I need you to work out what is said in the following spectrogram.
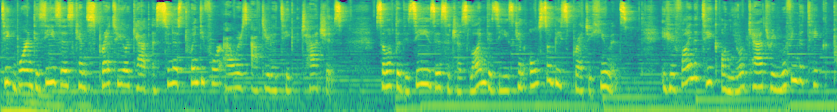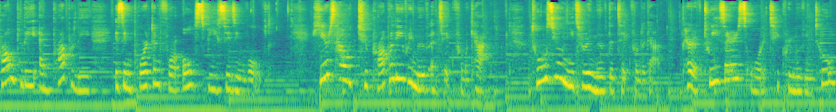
Tick-borne diseases can spread to your cat as soon as 24 hours after the tick attaches. Some of the diseases, such as Lyme disease, can also be spread to humans. If you find a tick on your cat, removing the tick promptly and properly is important for all species involved. Here's how to properly remove a tick from a cat. Tools you'll need to remove the tick from the cat. Pair of tweezers or tick removing tool,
